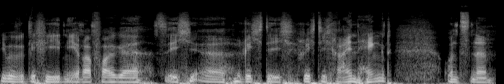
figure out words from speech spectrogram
die aber wirklich für jeden ihrer Folge sich äh, richtig, richtig reinhängt. Und eine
